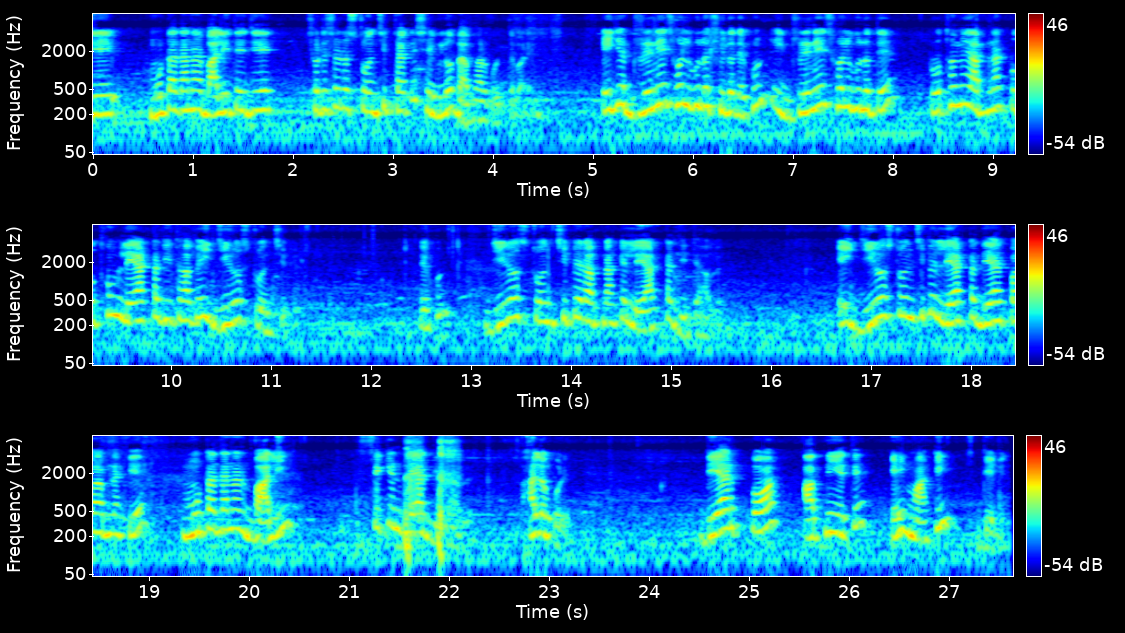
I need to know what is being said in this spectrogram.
যে মোটা দানার বালিতে যে ছোট ছোট স্টোন চিপ থাকে সেগুলো ব্যবহার করতে পারেন। এই যে ড্রেনেজ হোলগুলো ছিল, দেখুন, এই ড্রেনেজ হোলগুলোতে প্রথমে আপনার প্রথম লেয়ারটা দিতে হবে এই জিরো স্টোন চিপের দেখুন, জিরো স্টোন চিপের আপনাকে লেয়ারটা দিতে হবে। এই জিরো স্টোন চিপের লেয়ারটা দেওয়ার পর আপনাকে মোটা দানার বালি সেকেন্ড লেয়ার দিতে হবে। ভালো করে। দেওয়ার পর আপনি এতে এই মাটি দেবেন।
